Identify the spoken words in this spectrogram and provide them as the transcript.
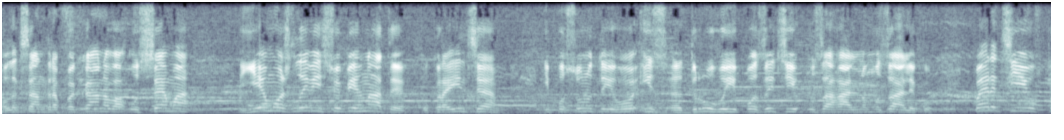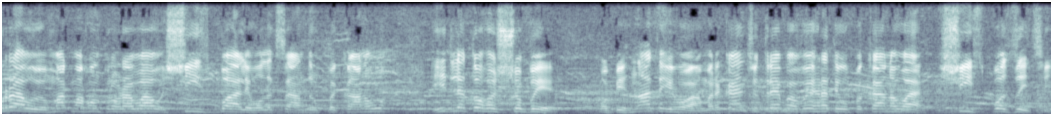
Олександра Пеканова у Сема є можливість обігнати українця і посунути його із другої позиції у загальному заліку. Перед цією вправою Макмагон програвав 6 балів Олександру Пеканову. І для того, щоб обігнати його, американцю треба виграти у Пеканова 6 позицій.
